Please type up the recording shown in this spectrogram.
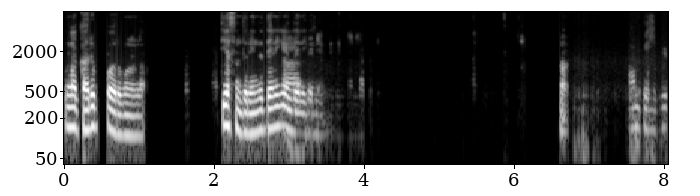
நல்லா கருப்பா இருக்கும் நல்லா. வித்தியாசம் தெரியும். இந்த தேனிக்கும் இந்த தேனிக்கும். ஆண் தேனிக்கு.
